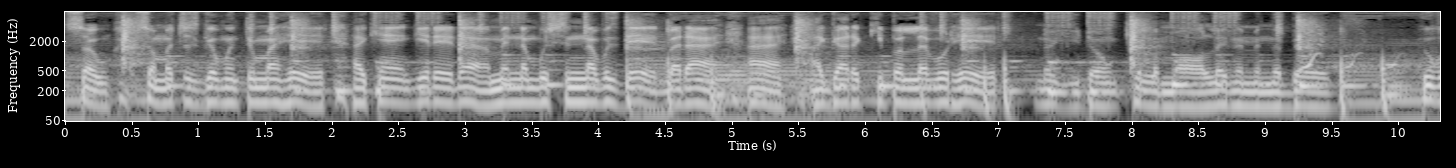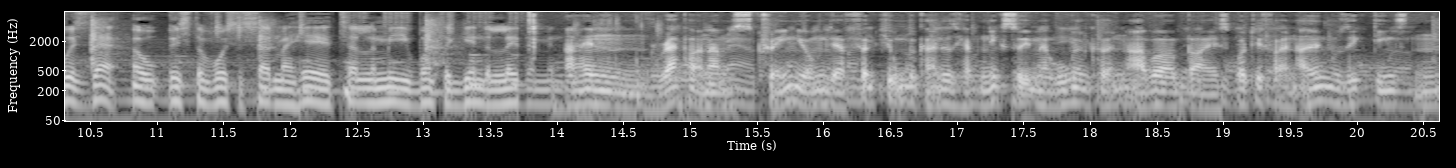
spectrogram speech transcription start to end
So, so much is going through my head. I can't get it out, man. I'm wishing I was dead. But I, I, I gotta keep a leveled head. No, you don't kill them all, lay them in the bed. Who was that? Oh, it's the voice inside my head telling me once again to lay them in the Ein Rapper namens Cranium, der völlig unbekannt ist. Ich habe nichts zu ihm ergoogeln können, aber bei Spotify in allen Musikdiensten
